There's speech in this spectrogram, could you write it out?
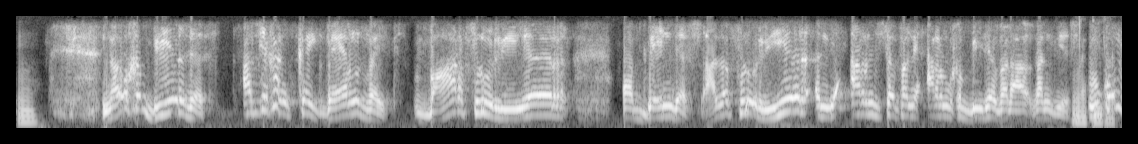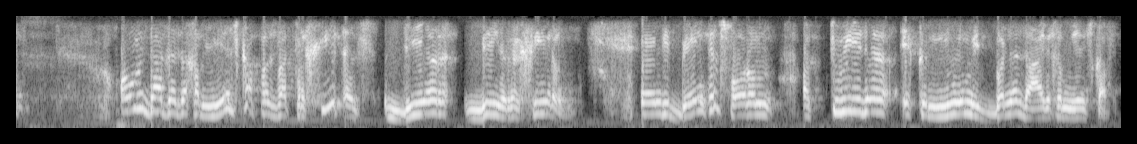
hmm. Nou gebeur dit. As jy gaan kyk wêreldwyd, waar floreer uh, bendes? Hulle floreer in die armste van die arm gebiede wat daar kan wees. Hoekom? Omdat dit 'n gemeenskap is wat vergeet is deur die regering. En die bendes vorm 'n tweede ekonomie binne daai gemeenskap.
